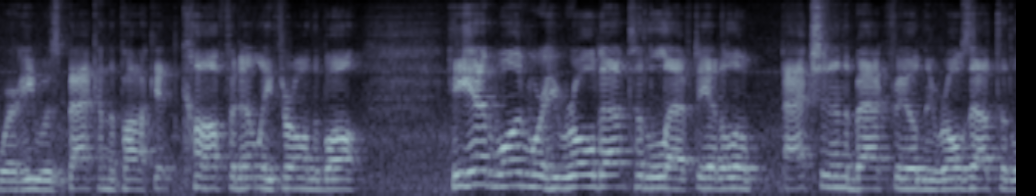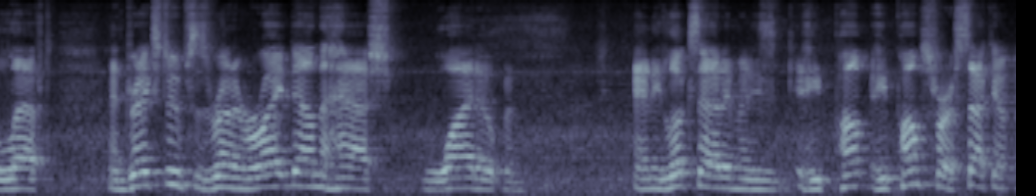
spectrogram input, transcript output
where he was back in the pocket, confidently throwing the ball. He had one where he rolled out to the left. He had a little action in the backfield and he rolls out to the left. And Drake Stoops is running right down the hash, wide open. and he looks at him and he's he pump he pumps for a second,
